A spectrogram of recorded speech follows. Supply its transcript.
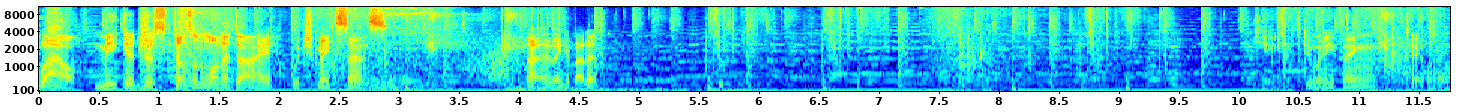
wow, Mika just doesn't want to die, which makes sense. Now that I think about it. Do anything. Tailing.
